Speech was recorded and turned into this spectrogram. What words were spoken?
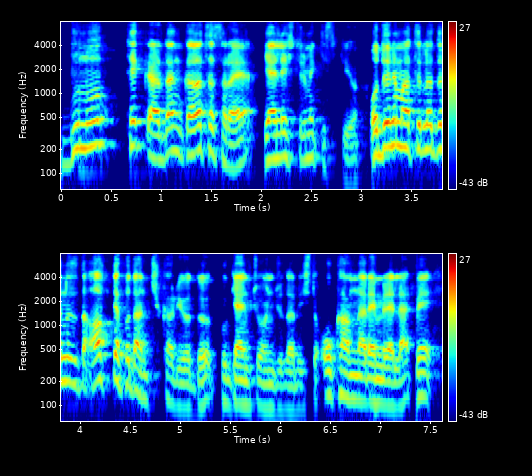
bunu tekrardan Galatasaray'a yerleştirmek istiyor. O dönemi hatırladığınızda altyapıdan çıkarıyordu bu genç oyuncuları. İşte Okanlar, Emreler ve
